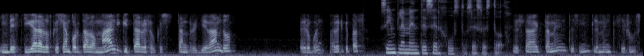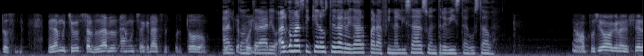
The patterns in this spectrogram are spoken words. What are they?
investigar a los que se han portado mal y quitarles lo que se están llevando. Pero bueno, a ver qué pasa. Simplemente ser justos, eso es todo. Exactamente, simplemente ser justos. Me da mucho gusto saludarla, muchas gracias por todo. Al este contrario, ¿algo más que quiera usted agregar para finalizar su entrevista, Gustavo? No, pues yo agradecer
